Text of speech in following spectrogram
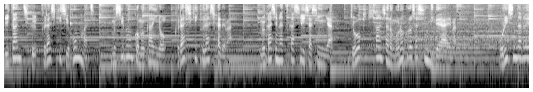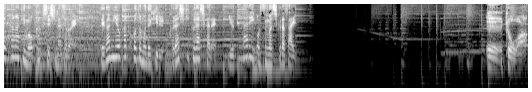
美観地区倉敷市本町虫文庫向かいの「倉敷倉歯科」では昔懐かしい写真や蒸気機関車のモノクロ写真に出会えます。オリジナル絵はがきも各種品揃え手紙を書くこともできる「倉敷倉歯科」でゆったりお過ごしください。えー今日は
